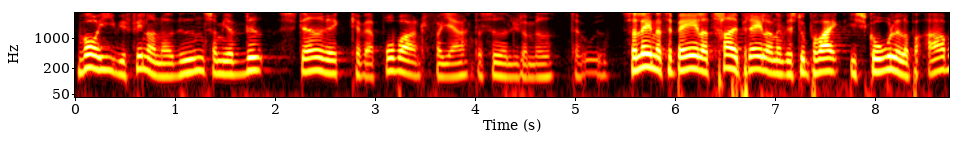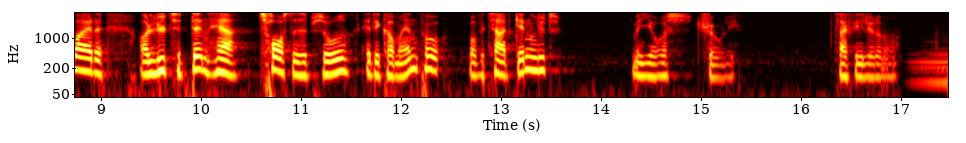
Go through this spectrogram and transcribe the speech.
hvor i vi finder noget viden, som jeg ved stadigvæk kan være brugbart for jer, der sidder og lytter med derude. Så læn dig tilbage eller træd i pedalerne, hvis du er på vej i skole eller på arbejde, og lyt til den her torsdags episode af Det kommer an på, hvor vi tager et genlyt med yours truly. Tak fordi I lytter med.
